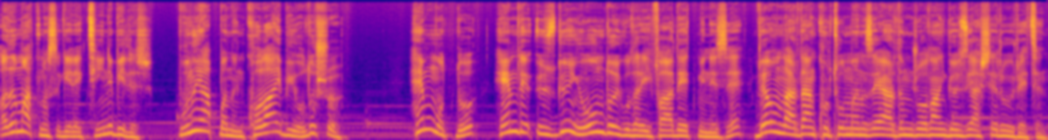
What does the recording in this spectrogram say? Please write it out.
adım atması gerektiğini bilir. Bunu yapmanın kolay bir yolu şu hem mutlu hem de üzgün yoğun duyguları ifade etmenize ve onlardan kurtulmanıza yardımcı olan gözyaşları üretin.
